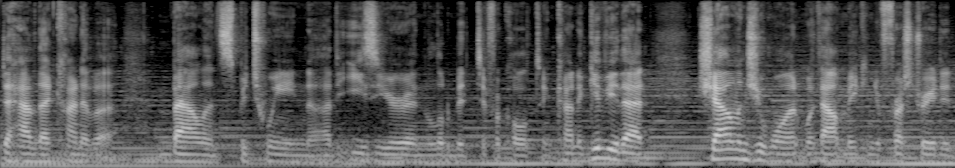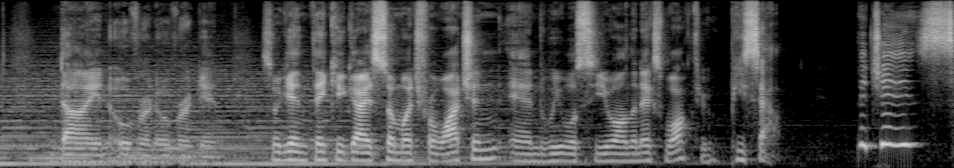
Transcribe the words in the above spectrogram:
to have that kind of a balance between uh, the easier and a little bit difficult, and kind of give you that challenge you want without making you frustrated, dying over and over again. So again, thank you guys so much for watching, and we will see you on the next walkthrough. Peace out bitches.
